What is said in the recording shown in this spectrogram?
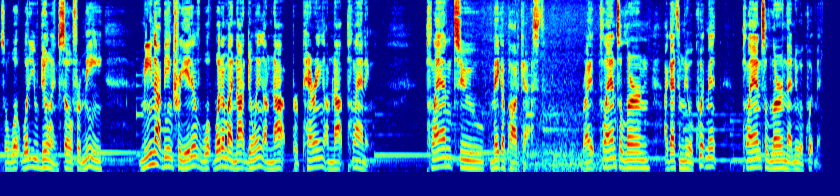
So what what are you doing? So for me, me not being creative, what what am I not doing? I'm not preparing, I'm not planning plan to make a podcast, right? Plan to learn. I got some new equipment. Plan to learn that new equipment.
